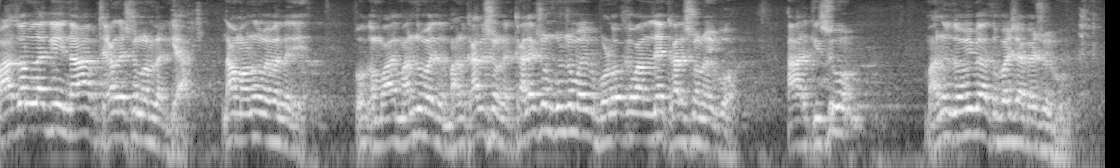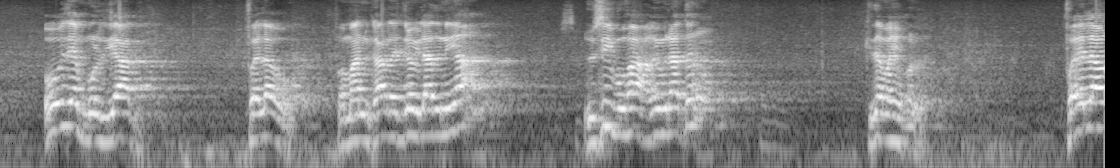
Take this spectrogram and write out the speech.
বাজর লাগি না কালেকশনের লাগিয়া? না মানুষ ভাবে লাগে মানুষ কালেকশন কালেকশন কোন সময়? বড়কে বানলে কালেকশন হইব। আর কিছু মানুষ জমিবে এত পয়সা বেশ হইব ও যে ইয়াদ ফেলাও ফমান কার রাজ্য ইলা দুনিয়া রুচি বুহা আমি রাত কিতা ভাই বল ফেলাও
